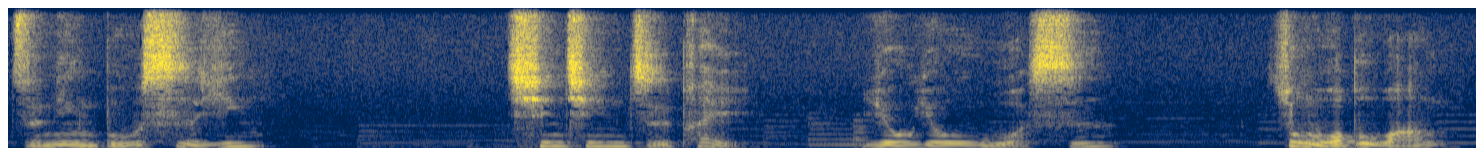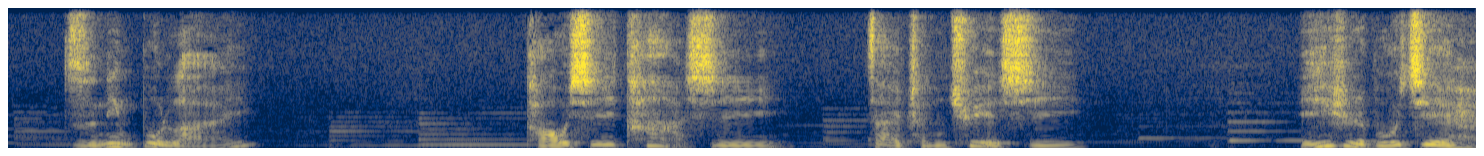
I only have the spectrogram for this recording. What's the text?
子宁不嗣音？青青子佩，悠悠我思。纵我不往，子宁不来？桃兮踏兮。在城阙兮，一日不见，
